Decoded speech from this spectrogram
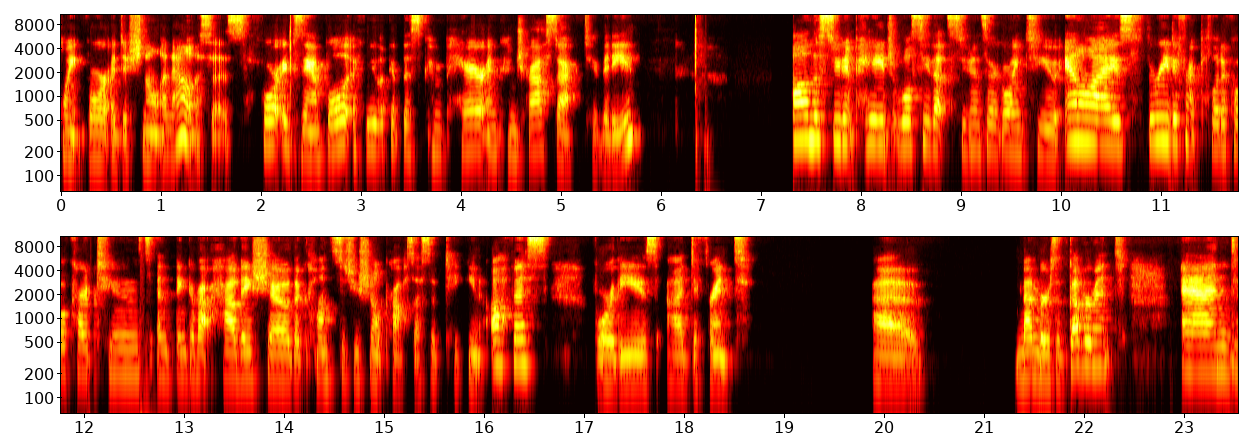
point for additional analysis. For example, if we look at this compare and contrast activity, on the student page, we'll see that students are going to analyze three different political cartoons and think about how they show the constitutional process of taking office for these uh, different uh, members of government. And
